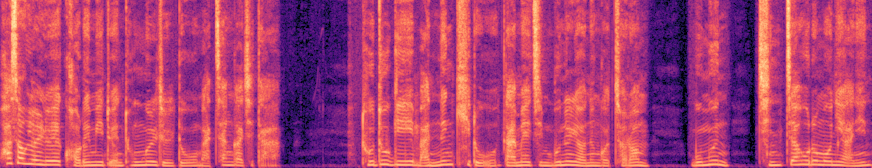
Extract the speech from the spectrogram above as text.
화석연료의 거름이 된 동물들도 마찬가지다. 도둑이 맞는 키로 남의 집 문을 여는 것처럼 몸은 진짜 호르몬이 아닌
